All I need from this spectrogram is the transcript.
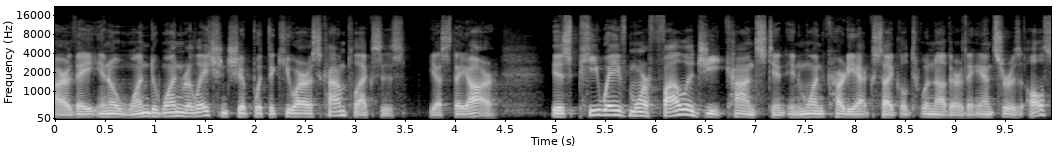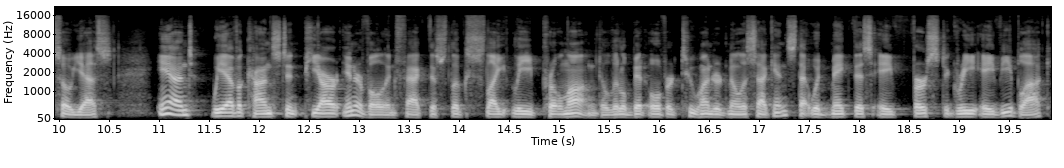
Are they in a one to one relationship with the QRS complexes? Yes, they are. Is P wave morphology constant in one cardiac cycle to another? The answer is also yes. And we have a constant PR interval. In fact, this looks slightly prolonged, a little bit over 200 milliseconds. That would make this a first degree AV block.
